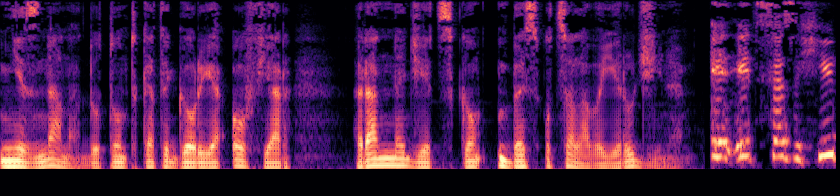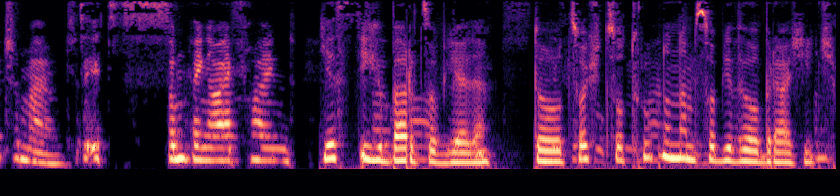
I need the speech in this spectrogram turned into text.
nieznana dotąd kategoria ofiar ranne dziecko bez ocalałej rodziny. Jest ich bardzo wiele. To coś, co trudno nam sobie wyobrazić.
